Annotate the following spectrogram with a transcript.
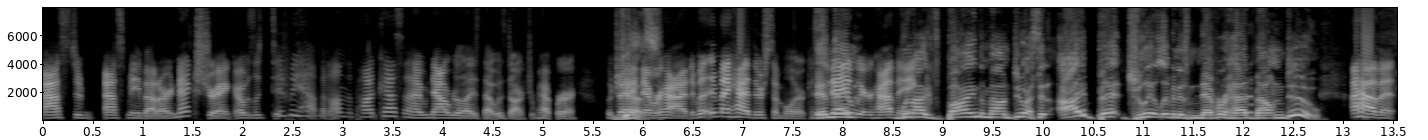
asked uh, asked me about our next drink, I was like, "Did we have it on the podcast?" And I've now realized that was Dr Pepper, which I had never had. But in my head, they're similar because today then we were having. When I was buying the Mountain Dew, I said, I bet Juliet Litman has never had Mountain Dew. I haven't.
